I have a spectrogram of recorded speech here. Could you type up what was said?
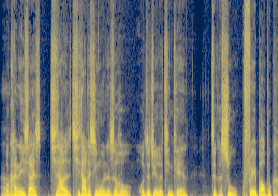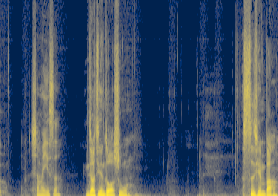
嗯、我看了一下其他其他的新闻的时候。我就觉得今天这个数非报不可。什么意思？你知道今天多少数吗？四千八，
